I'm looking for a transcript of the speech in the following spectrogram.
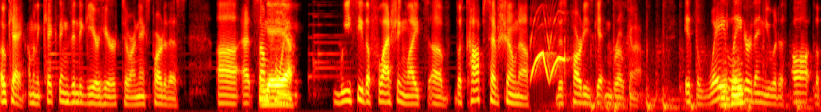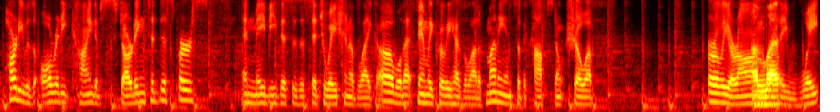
okay, I'm gonna kick things into gear here to our next part of this. Uh, at some Yeah, point, yeah. we see the flashing lights of the cops have shown up. This party's getting broken up. It's way Mhm. later than you would have thought. The party was already kind of starting to disperse. And maybe this is a situation of like, oh, well, that family clearly has a lot of money. And so the cops don't show up earlier on, but they wait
